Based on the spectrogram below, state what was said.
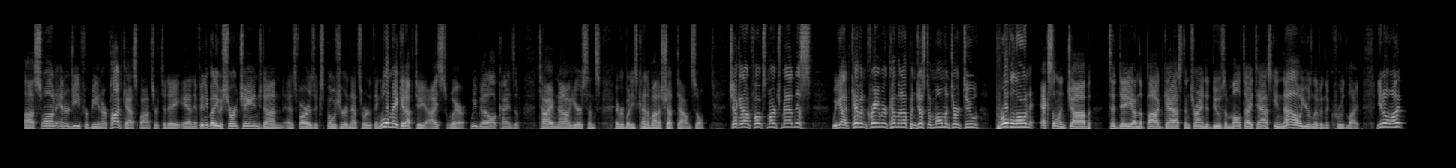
uh, Swan Energy for being our podcast sponsor today. And if anybody was shortchanged on as far as exposure and that sort of thing, we'll make it up to you. I swear. We've got all kinds of time now here since everybody's kind of on a shutdown. So check it out, folks. March Madness. We got Kevin Cramer coming up in just a moment or two. Provolone, excellent job today on the podcast and trying to do some multitasking. Now you're living the crude life. You know what?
